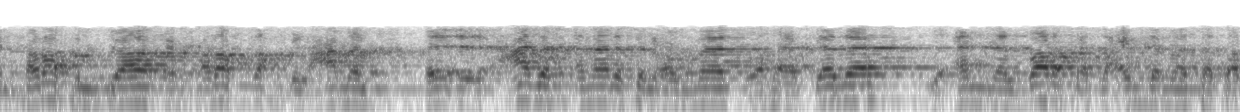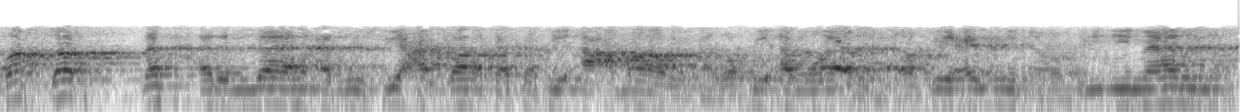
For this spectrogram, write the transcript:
انحراف الجار انحراف صاحب العمل آه، عدم أمانة العمال وهكذا لأن البركة عندما تتبخر نسأل الله أن يشيع البركة في أعمارنا وفي أموالنا وفي علمنا وفي إيماننا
